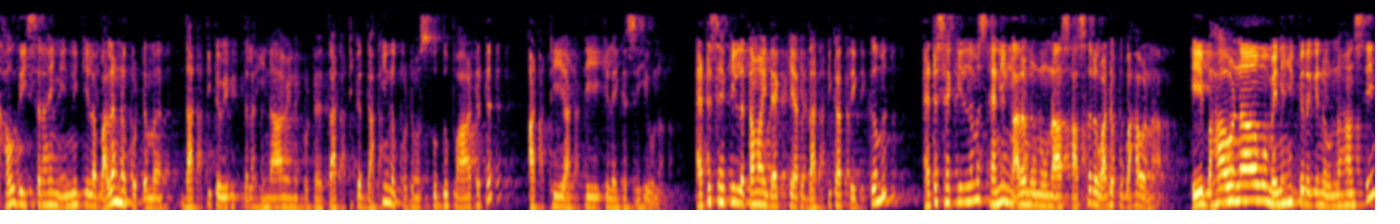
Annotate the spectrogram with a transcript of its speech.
කවුද ඉස්සරහින් එන්නේ කියලා බලනකොටම දත් ටික විරිත්තලා hina වෙනකොට දත් ටික දකින්නකොටම සුදු පාටට අට්ටි අට්ටි කියලා එක සිහි වුණා. ඇට සැකිල්ල තමයි දැක්කේ අර දත් ටිකත් එක්කම ඇට සැකිල්ලම සැනින් අරමුණු වුණා සසර වඩපු භාවනාව. ඒ භාවනාවම මෙනෙහි කරගෙන උන්වහන්සේ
